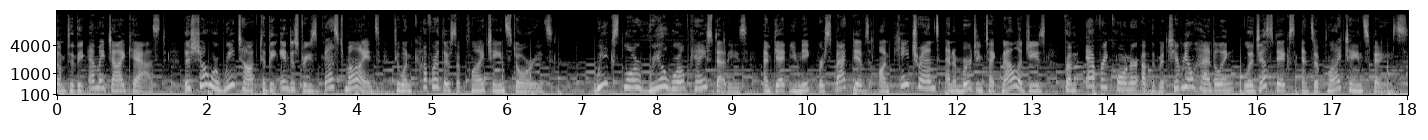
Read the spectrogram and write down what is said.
Welcome to the MHI Cast, the show where we talk to the industry's best minds to uncover their supply chain stories. We explore real world case studies and get unique perspectives on key trends and emerging technologies from every corner of the material handling, logistics, and supply chain space.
